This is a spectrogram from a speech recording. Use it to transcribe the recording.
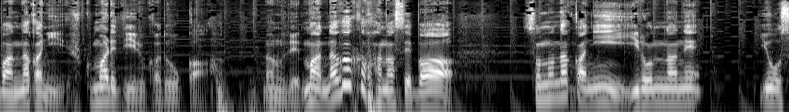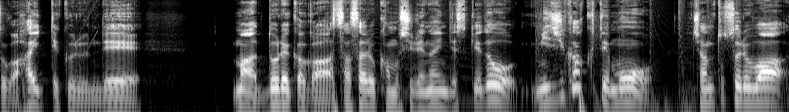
葉の中に含まれているかどうかなのでまあ長く話せばその中にいろんなね要素が入ってくるんでまあどれかが刺さるかもしれないんですけど短くてもちゃんとそれは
